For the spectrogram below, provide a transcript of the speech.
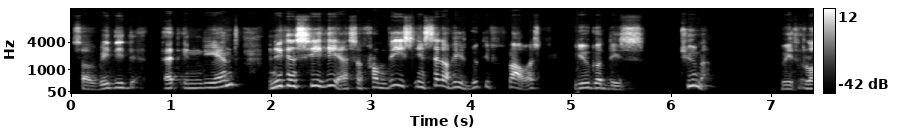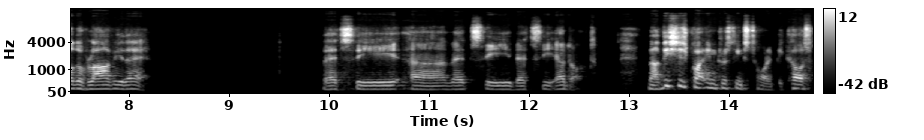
So we did that in the end. And you can see here, so from these, instead of these beautiful flowers, you got this tumor with a lot of larvae there. That's the uh, that's the that's the adult. Now this is quite interesting story because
